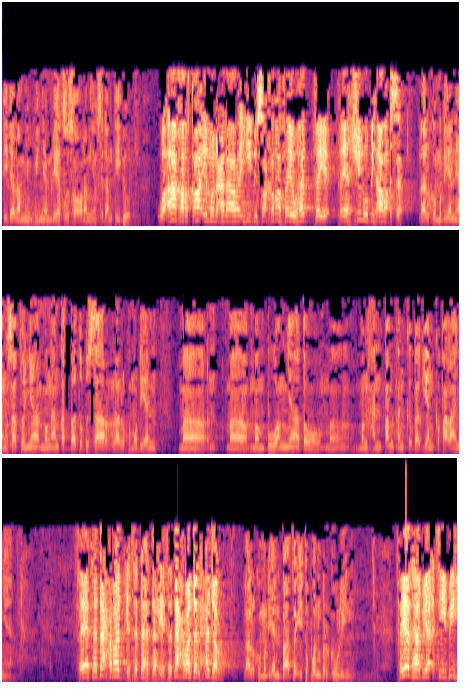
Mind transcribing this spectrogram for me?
di dalam mimpinya melihat seseorang yang sedang tidur. وآخر قائم على رأيه بصخرة فيهد في فيهشم بها رأسه Lalu kemudian yang satunya mengangkat batu besar, lalu kemudian me, me, membuangnya atau me, menghantamkan ke bagian kepalanya. فيتدحرج يتدهده يتدحرج الحجر Lalu kemudian batu itu pun berguling. فيذهب يأتي به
